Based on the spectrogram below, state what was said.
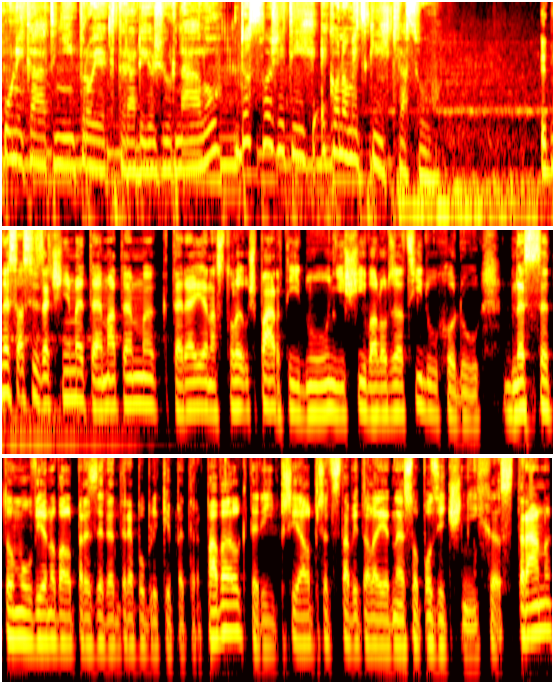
Unikátní projekt radiožurnálu do složitých ekonomických časů. I dnes asi začněme tématem, které je na stole už pár týdnů, nižší valorizací důchodů. Dnes se tomu věnoval prezident republiky Petr Pavel, který přijal představitele jedné z opozičních stran,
